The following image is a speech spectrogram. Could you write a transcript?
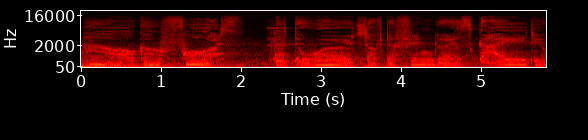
Now go forth. Let the words of the fingers guide you.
